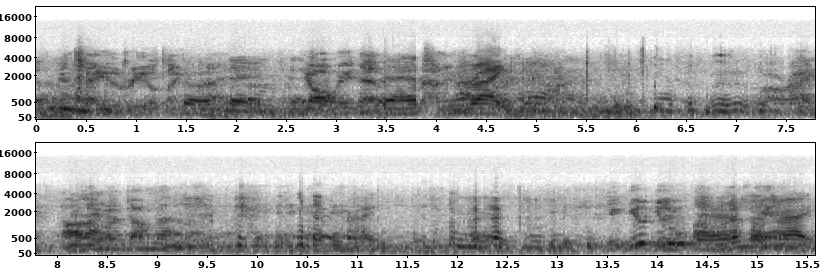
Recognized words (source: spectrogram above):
and tell you the real thing about it. You always have That's around here. right. All right. All You see what. I'm talking about? Right. You, you, you follow what I'm Yes, saying? right.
